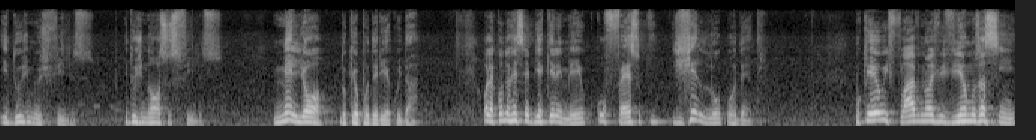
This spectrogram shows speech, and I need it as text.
e dos meus filhos, e dos nossos filhos, melhor do que eu poderia cuidar. Olha, quando eu recebi aquele e-mail, confesso que gelou por dentro. Porque eu e Flávio, nós vivíamos assim.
